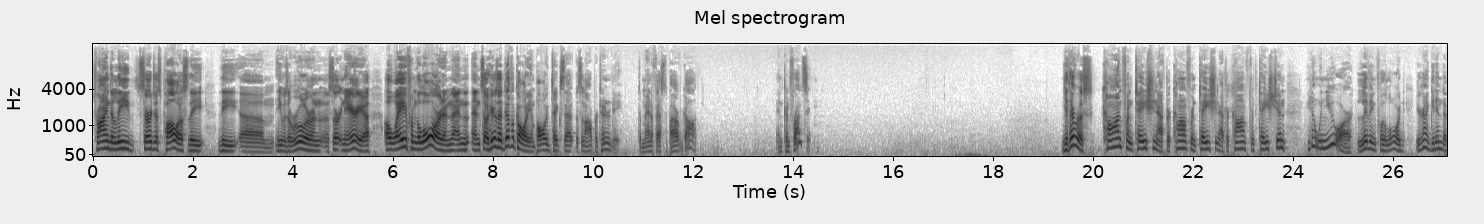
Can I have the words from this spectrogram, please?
trying to lead Sergius Paulus, the the um, he was a ruler in a certain area, away from the Lord, and and and so here's a difficulty, and Paul takes that as an opportunity to manifest the power of God, and confronts him. Yeah, there was confrontation after confrontation after confrontation. You know, when you are living for the Lord, you're going to get into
